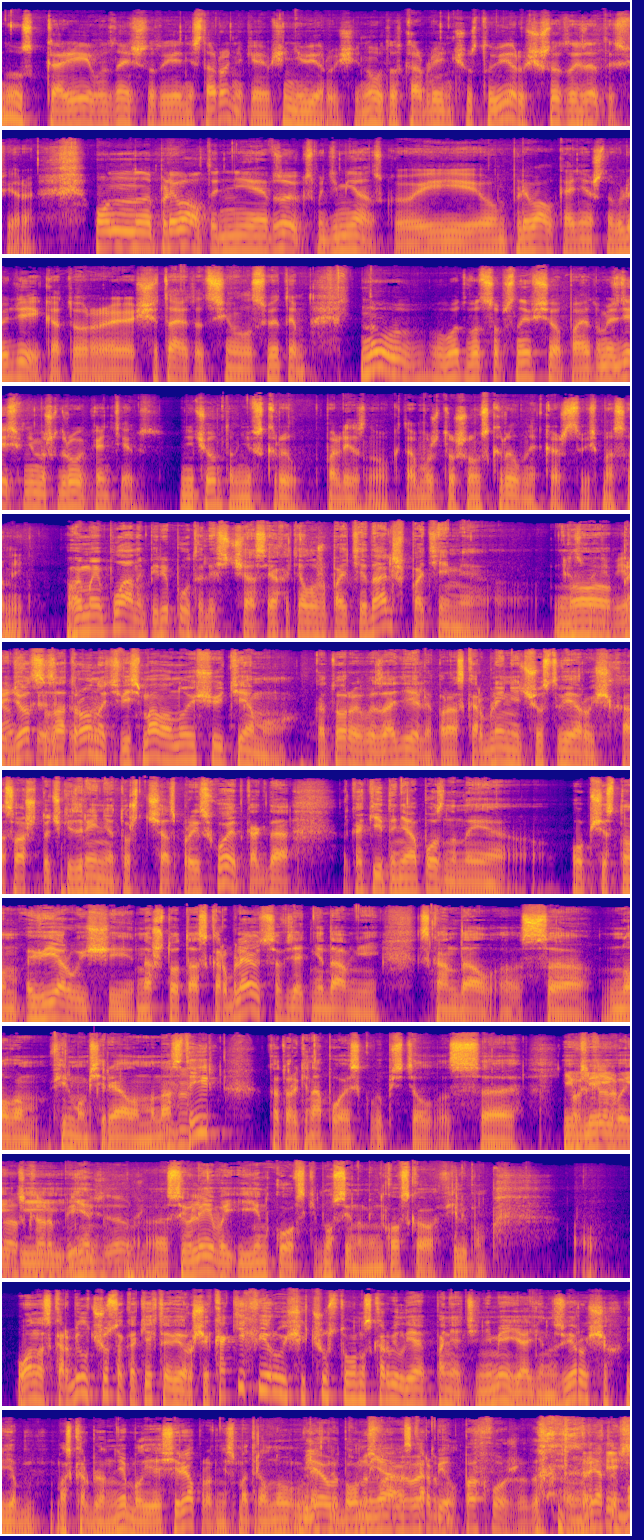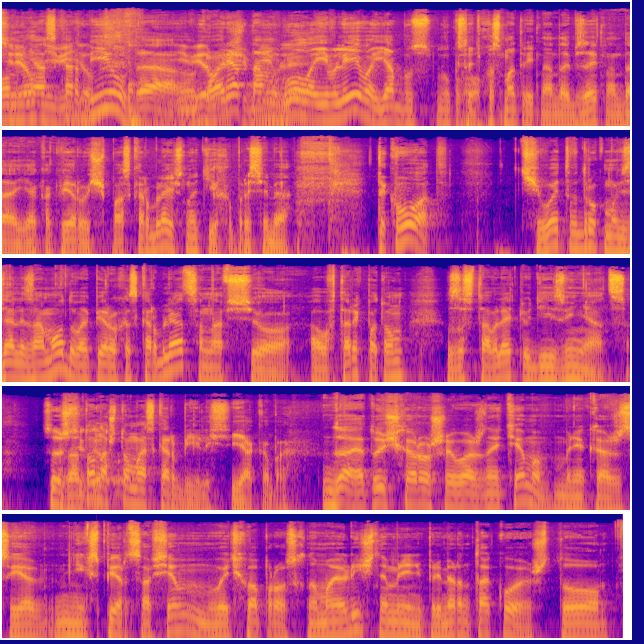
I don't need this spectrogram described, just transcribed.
ну, скорее, вы знаете, что я не сторонник, я вообще не верующий. Ну, вот оскорбление чувства верующих, что-то из этой сферы. Он плевал-то не в Зою Космодемьянскую, и он плевал, конечно, в людей, которые считают этот символ святым. Ну, вот, вот собственно, и все. Поэтому здесь немножко другой контекст. Ничего он там не вскрыл полезного. К тому же то, что он вскрыл, мне кажется, весьма сомнительно. Вы мои планы перепутали сейчас. Я хотел уже пойти дальше по теме, но придется затронуть весьма волнующую тему, которую вы задели, про оскорбление чувств верующих. А с вашей точки зрения, то, что сейчас происходит, когда какие-то неопознанные обществом верующие на что-то оскорбляются, взять недавний скандал с новым фильмом, сериалом «Монастырь», угу. который Кинопоиск выпустил с Ивлеевой, и, да, с Ивлеевой и Янковским, ну, сыном Янковского, Филиппом. Он оскорбил чувства каких-то верующих. Каких верующих чувств он оскорбил, я понятия не имею. Я один из верующих. Я оскорблен не был. Я сериал, правда, не смотрел, но вряд ли бы он меня оскорбил. Похоже, да. Вряд ли бы он меня оскорбил, да. Говорят, там Гола Евлеева. Я бы, ну, кстати, посмотреть надо обязательно. Да, я как верующий пооскорбляюсь, но тихо про себя. Так вот, чего это вдруг мы взяли за моду? Во-первых, оскорбляться на все, а во-вторых, потом заставлять людей извиняться. Слушайте, за то, на что мы оскорбились, якобы. Да, это очень хорошая и важная тема, мне кажется. Я не эксперт совсем в этих вопросах, но мое личное мнение примерно такое, что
